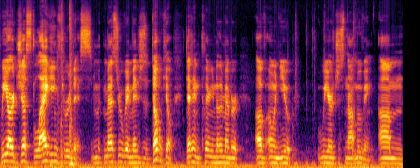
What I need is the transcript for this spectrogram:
we are just lagging through this. M Master Oogway manages a double kill, Deadhand clearing another member of ONU. We are just not moving. Um.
